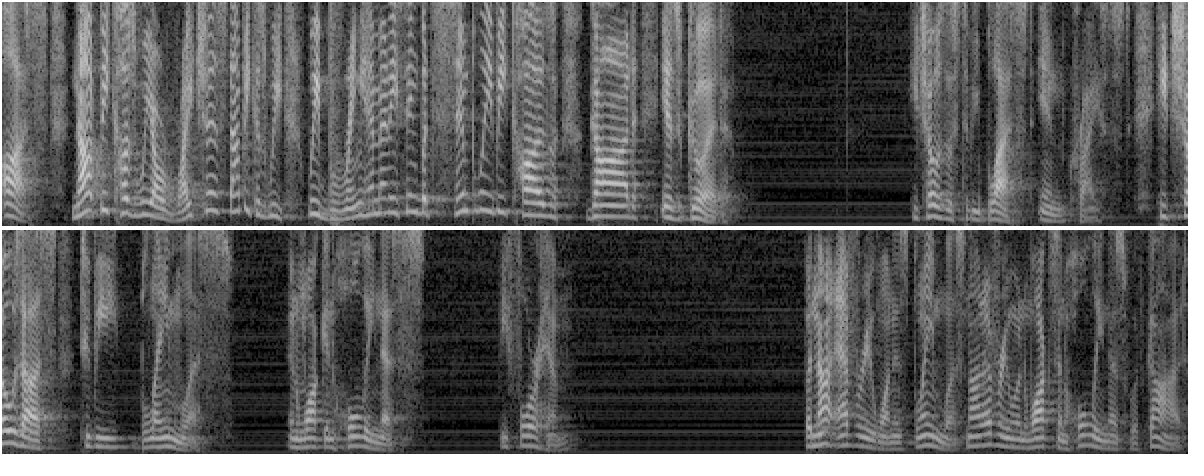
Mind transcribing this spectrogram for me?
us, not because we are righteous, not because we, we bring Him anything, but simply because God is good. He chose us to be blessed in Christ. He chose us to be blameless and walk in holiness before Him. But not everyone is blameless. Not everyone walks in holiness with God.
